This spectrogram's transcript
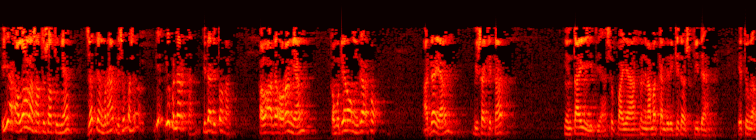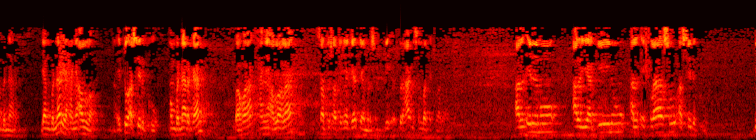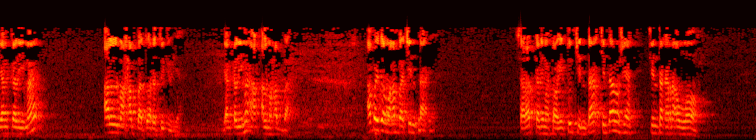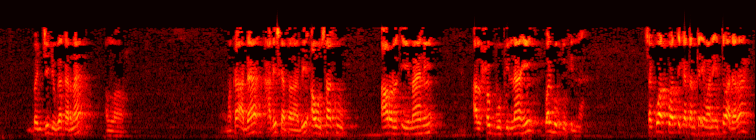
Iya Allah lah satu-satunya zat yang berhak disembah dia, dia benarkan, tidak ditolak. Kalau ada orang yang kemudian oh enggak kok, ada yang bisa kita mintai gitu ya supaya menyelamatkan diri kita tidak itu nggak benar. Yang benar ya hanya Allah. Nah, itu asirku membenarkan bahwa hanya Allah lah satu-satunya zat yang berhak disembah kecuali Allah. Al ilmu, al yakinu, al ikhlasu, asidku. Yang kelima, al mahabbah itu ada tujuh ya. Yang kelima al mahabbah. Apa itu al mahabbah cinta? Ya. Syarat kalimat tauhid itu cinta, cinta maksudnya cinta karena Allah. Benci juga karena Allah. Maka ada hadis kata Nabi, "Ausaku aral imani al-hubbu fillahi wal bughdu fillah." Sekuat-kuat ikatan keimanan itu adalah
